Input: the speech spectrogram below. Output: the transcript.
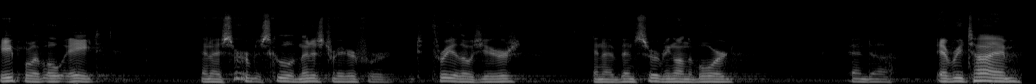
April of 08, and I served as school administrator for three of those years, and I've been serving on the board. And uh, every time,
